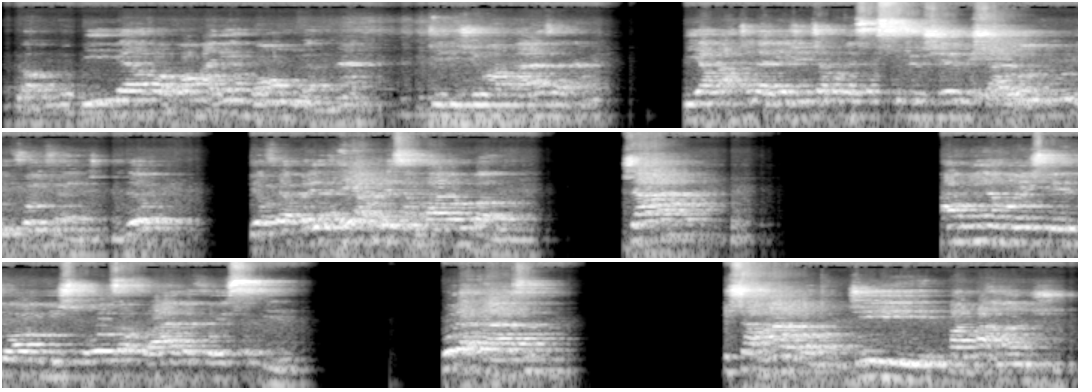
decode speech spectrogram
O caboclo Tupi e a vovó Maria Gonga, né? Que dirigiam a casa, né? E a partir dali a gente já começou a sentir o cheiro do charuto e foi em frente, entendeu? Fui reapresentado ao bando. Já a minha mãe espiritual minha esposa, Flávia, foi aqui. Por acaso, me chamavam de Papa Anjo.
